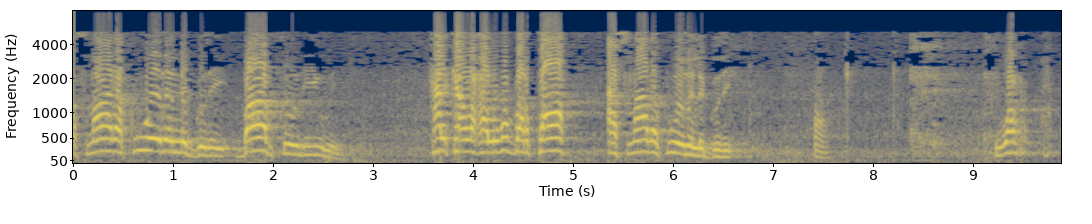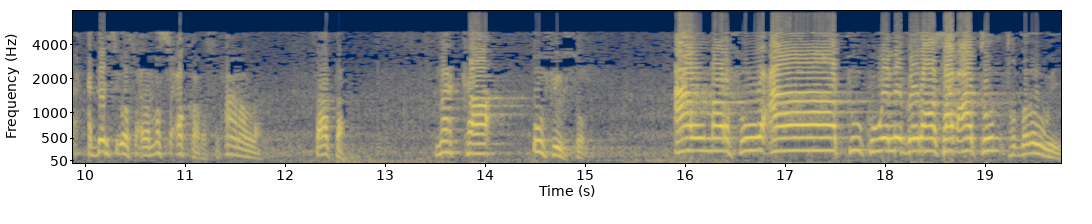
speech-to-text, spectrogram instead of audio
asmaada kuwooda la goday baabkoodii wey halkan waxaa lagu bartaa asmaada kuwooda la goday. War darsigoo socda ma soco karo subxaan allah saata. Marka u fiirso. Almarfuucaatu kuwa la godaa sabcatun toddoba weeye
